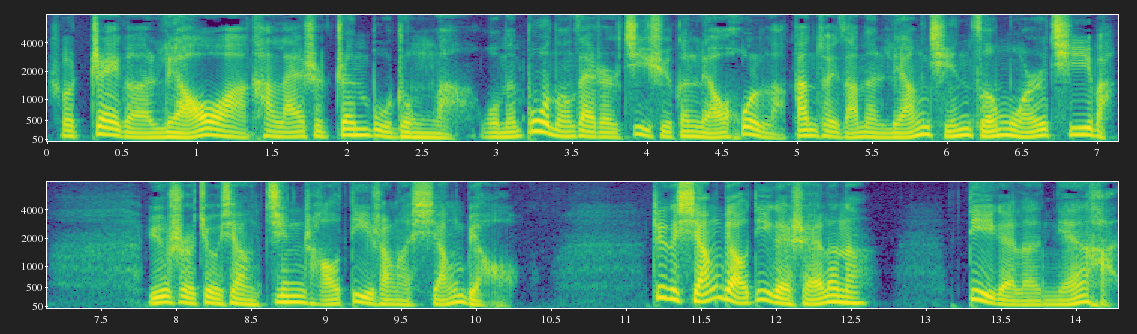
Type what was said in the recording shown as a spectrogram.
说这个辽啊，看来是真不忠了，我们不能在这儿继续跟辽混了，干脆咱们良禽择木而栖吧。于是就向金朝递上了降表，这个降表递给谁了呢？递给了年罕，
